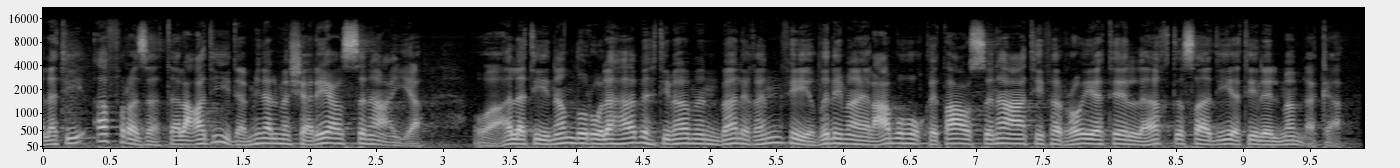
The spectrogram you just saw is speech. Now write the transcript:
التي أفرزت العديد من المشاريع الصناعية والتي ننظر لها باهتمام بالغ في ظل ما يلعبه قطاع الصناعة في الرؤية الاقتصادية للمملكة.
